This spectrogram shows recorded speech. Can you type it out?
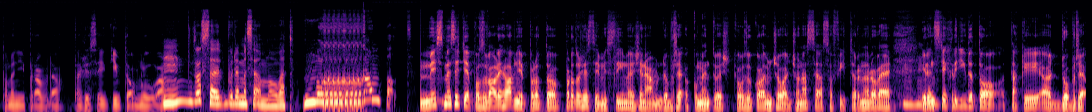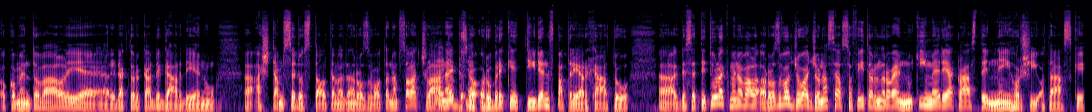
to není pravda. Takže se jí tímto omlouvám. Mm, zase budeme se omlouvat. Kompot. My jsme si tě pozvali hlavně proto, protože si myslíme, že nám dobře okomentuješ kauzu kolem Joea Jonase a Sophie Turnerové. Mm-hmm. Jeden z těch lidí, kdo to taky dobře okomentoval, je redaktorka The Guardianu. Až tam se dostal tenhle ten rozvod a napsala článek do rubriky Týden v patriarchátu, eh, kde se titulek jmenoval Rozvod Joea Jonase a Sophie Turnerové nutí média klást ty nejhorší otázky.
